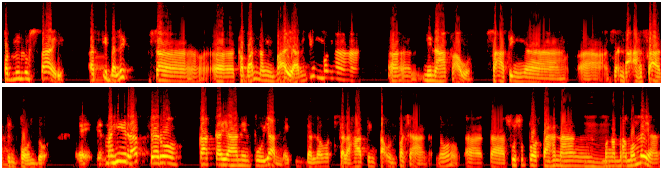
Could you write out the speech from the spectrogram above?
paglulustay at ibalik sa ah, kaban ng bayan yung mga ah, ninakaw sa ating ah, ah, sa, na, sa ating pondo. Eh, mahirap pero kakayanin po 'yan. May dalawat kalahating taon pa siya, no? At ah, susuportahan ng Mhm. mga mamamayan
